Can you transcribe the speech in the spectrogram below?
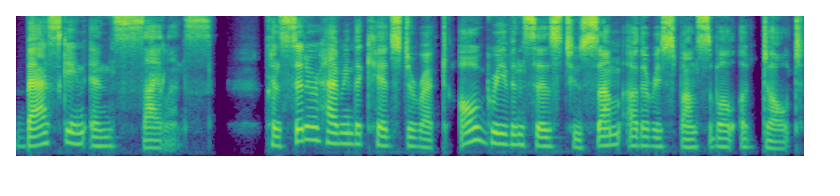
Basking in silence. Consider having the kids direct all grievances to some other responsible adult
